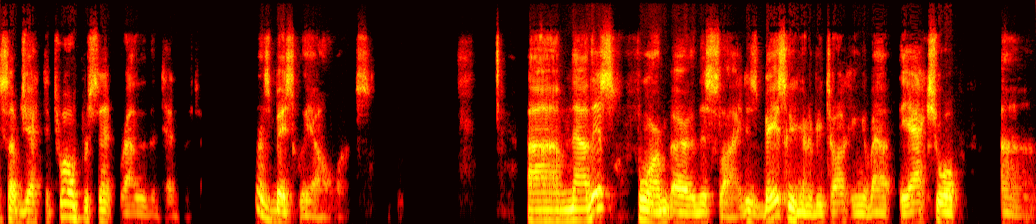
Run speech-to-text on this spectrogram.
subject to 12% rather than 10%. That's basically how it works. Um, now this form, or this slide, is basically going to be talking about the actual um,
